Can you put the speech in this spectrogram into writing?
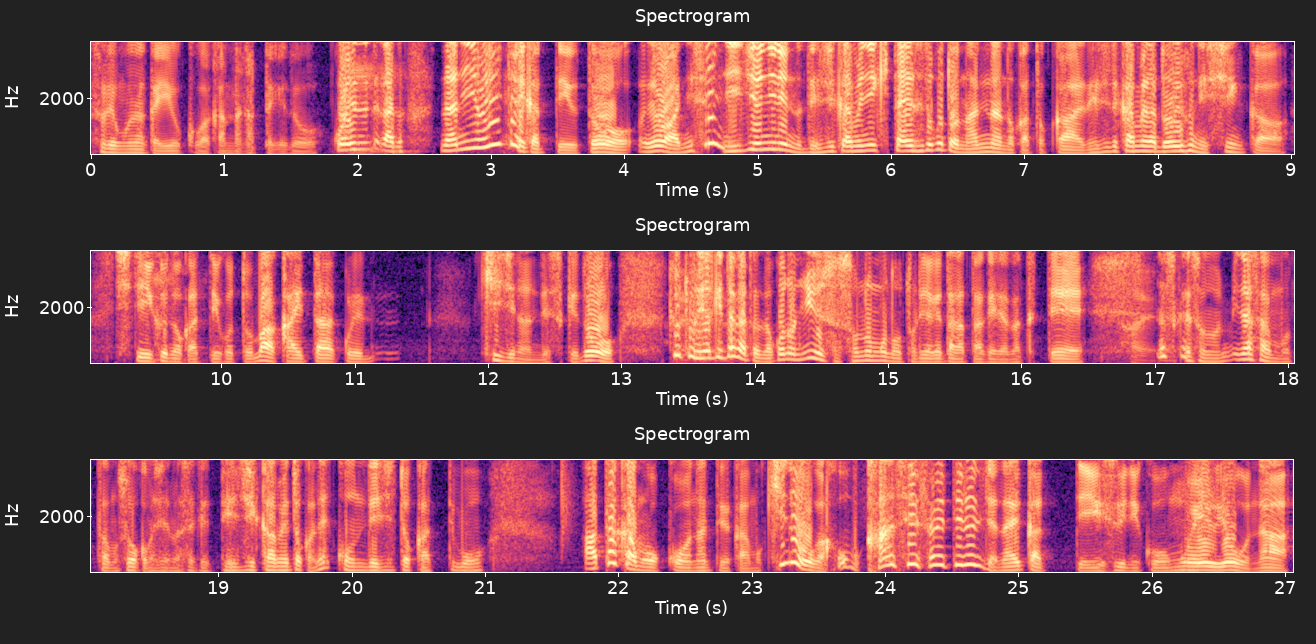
それもなんかよくわかんなかったけど。これ、うんだから、何を言いたいかっていうと、要は2022年のデジカメに期待することは何なのかとか、デジカメがどういうふうに進化していくのかっていうことを、まあ書いた、これ、記事なんですけど、今日取り上げたかったのは、このニュースそのものを取り上げたかったわけじゃなくて、はい。確かにその、皆さんも多分そうかもしれませんけど、デジカメとかね、コンデジとかってもう、あたかもこう、なんていうか、もう機能がほぼ完成されてるんじゃないかっていうふうにこう思えるような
